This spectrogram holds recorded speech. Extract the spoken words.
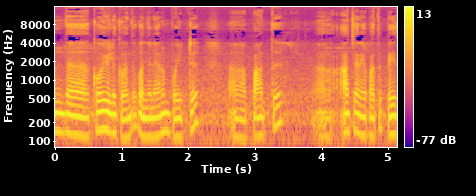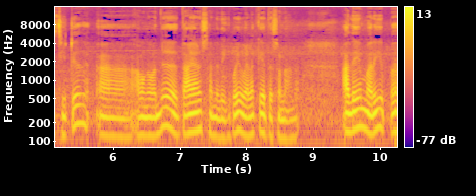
அந்த கோயிலுக்கு வந்து கொஞ்ச நேரம் போயிட்டு பார்த்து ஆச்சாரியை பார்த்து பேசிட்டு அவங்க வந்து தாயார் சன்னதிக்கு போய் விளக்கேற்ற சொன்னாங்க. அதே மாதிரி இப்போ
